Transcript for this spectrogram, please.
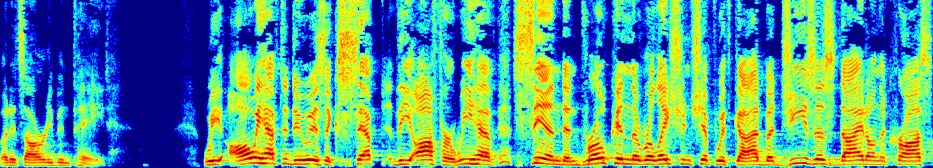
but it's already been paid. We, all we have to do is accept the offer. We have sinned and broken the relationship with God, but Jesus died on the cross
